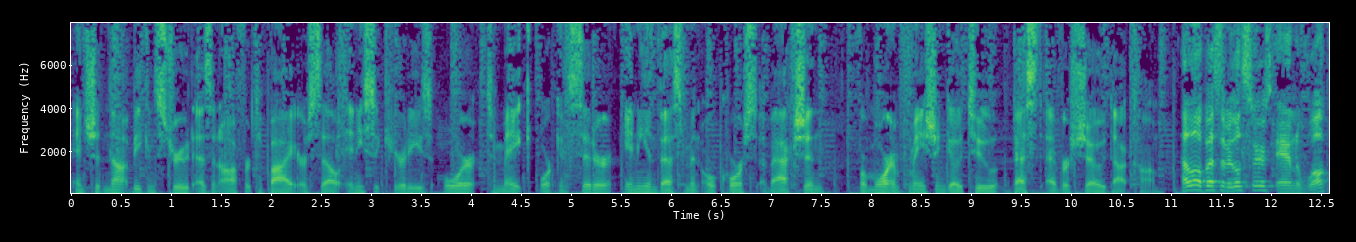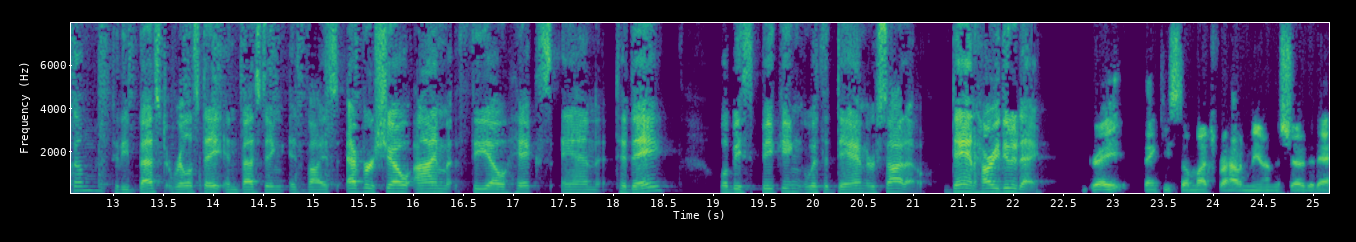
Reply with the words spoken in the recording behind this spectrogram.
and should not be construed as an offer to buy or sell any securities or to make or consider any investment or course of action. For more information, go to bestevershow.com. Hello, best ever listeners, and welcome to the Best Real Estate Investing Advice Ever Show. I'm Theo Hicks, and today we'll be speaking with Dan Rosado. Dan, how are you doing today? Great. Thank you so much for having me on the show today.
